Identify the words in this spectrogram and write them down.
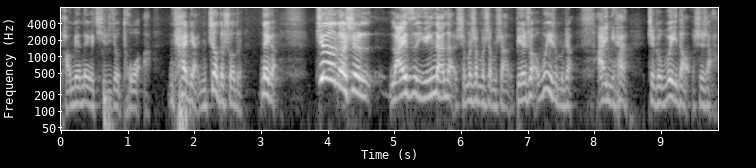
旁边那个其实就托啊，你太厉害，你这都说的。那个，这个是来自云南的什么什么什么山。别人说为什么这样？哎，你看这个味道是啥？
